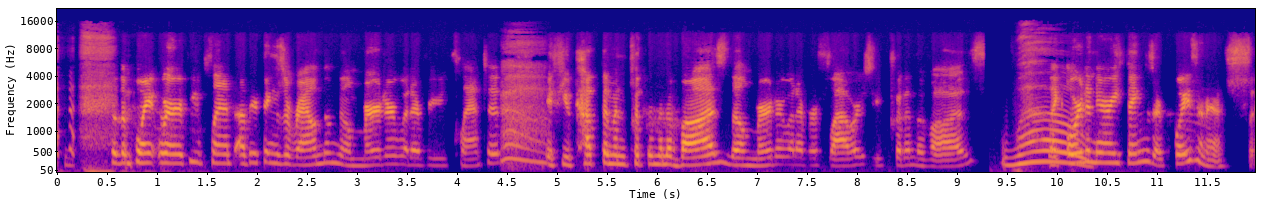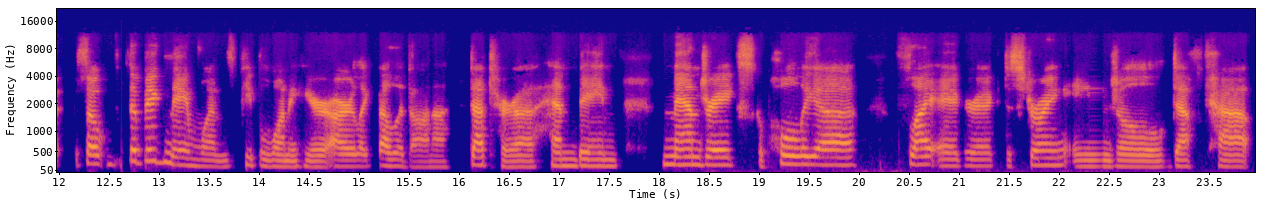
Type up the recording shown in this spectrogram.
to the point where if you plant other things around them, they'll murder whatever you planted. if you cut them and put them in a vase, they'll murder whatever flowers you put in the vase. Whoa. Like ordinary things are poisonous. So the big name ones people want to hear are like belladonna, datura, henbane, Mandrake, Scopolia, Fly Agaric, Destroying Angel, Death Cap.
